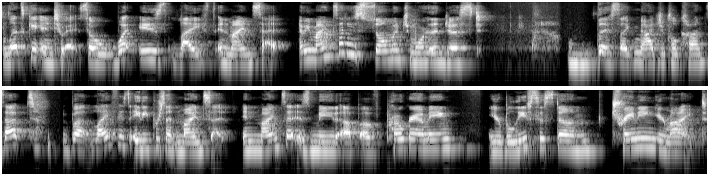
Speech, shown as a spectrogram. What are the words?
let's get into it. So, what is life and mindset? I mean, mindset is so much more than just this like magical concept, but life is 80% mindset. And mindset is made up of programming, your belief system, training your mind.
